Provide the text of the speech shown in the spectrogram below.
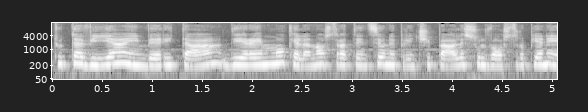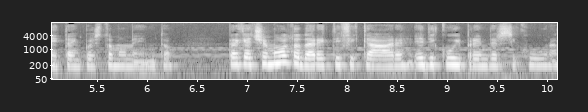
Tuttavia, in verità, diremmo che la nostra attenzione principale è sul vostro pianeta in questo momento, perché c'è molto da rettificare e di cui prendersi cura.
